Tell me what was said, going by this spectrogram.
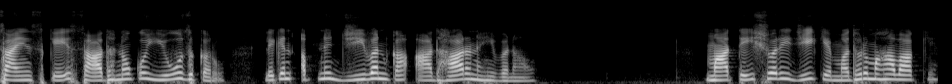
साइंस के साधनों को यूज़ करो, लेकिन अपने जीवन का आधार नहीं बनाओ। मातेश्वरी जी के मधुर महावाक्य।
